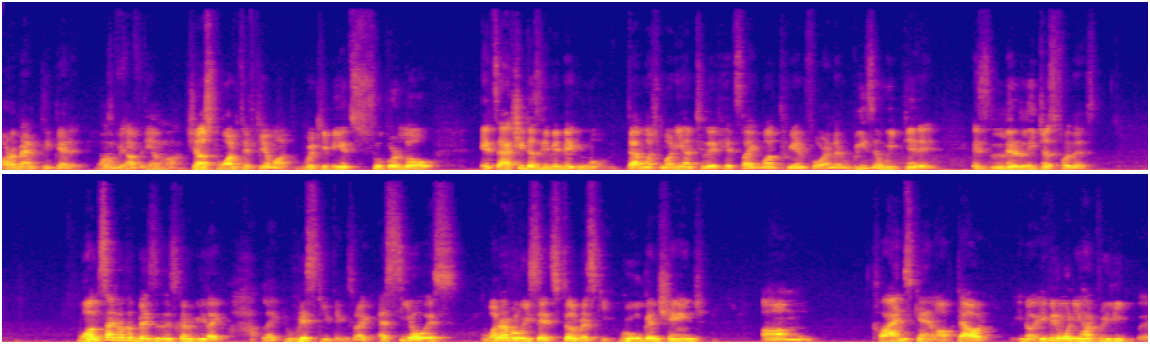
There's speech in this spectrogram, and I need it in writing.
automatically get it. 'Cause we 150 a month. just 150 a month. We're keeping it super low. It actually doesn't even make that much money until it hits like month three and four. And the reason we did it is literally just for this. One side of the business is going to be like like risky things, right? SEO is whatever we say, it's still risky. Google can change. Um, clients can opt out. You know, even when you have really uh,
